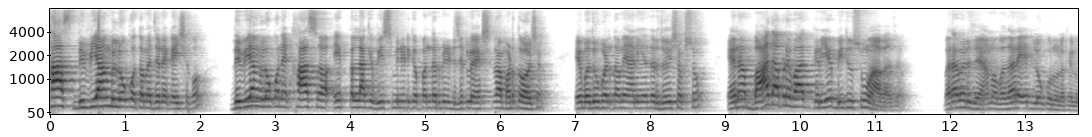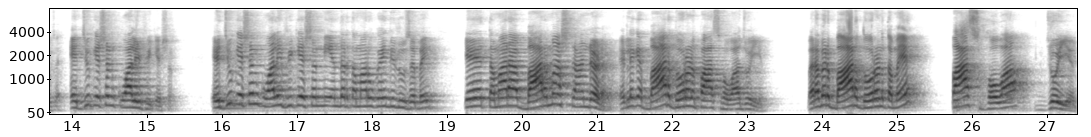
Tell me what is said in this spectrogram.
ખાસ દિવ્યાંગ લોકો તમે જેને કહી શકો. દિવ્યાંગ લોકોને ખાસ એક કલાકે વીસ મિનિટ કે પંદર મિનિટ જેટલો એક્સ્ટ્રા મળતો હશે. એ બધું પણ તમે આની અંદર જોઈ શકશો. એના બાદ આપણે વાત કરીએ બીજું શું આવે છે. બરાબર છે? આમાં વધારે એ જ લોકોનું લખેલું છે. એજ્યુકેશન ક્વોલિફિકેશન એજ્યુકેશન ક્વોલિફિકેશનની અંદર તમારું કહી દીધું છે ભાઈ કે તમારા બારમા સ્ટાન્ડર્ડ એટલે કે બાર ધોરણ પાસ હોવા જોઈએ. બરાબર? બાર ધોરણ તમે પાસ હોવા જોઈએ.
